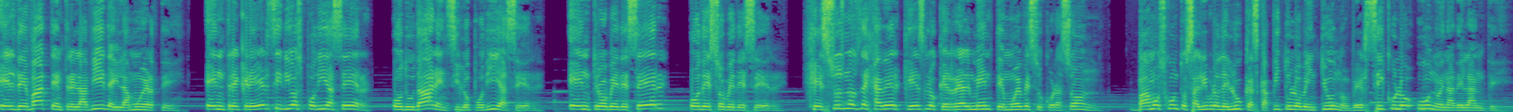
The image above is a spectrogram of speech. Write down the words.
El debate entre la vida y la muerte, entre creer si Dios podía ser o dudar en si lo podía hacer, entre obedecer o desobedecer. Jesús nos deja ver qué es lo que realmente mueve su corazón. Vamos juntos al libro de Lucas capítulo 21, versículo 1 en adelante.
